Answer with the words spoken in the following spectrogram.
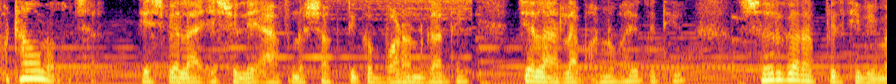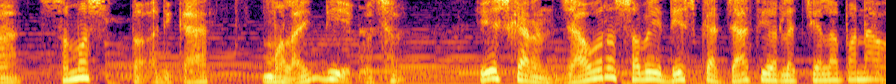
पठाउनुहुन्छ। त्यस बेला यसुले आफ्नो शक्तिको वर्णन गर्दै चेलाहरूलाई भन्नुभएको थियो स्वर्ग र पृथ्वीमा समस्त अधिकार मलाई दिएको छ। यसकारण जाओ र सबै देशका जातिहरूलाई चेला बनाओ।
